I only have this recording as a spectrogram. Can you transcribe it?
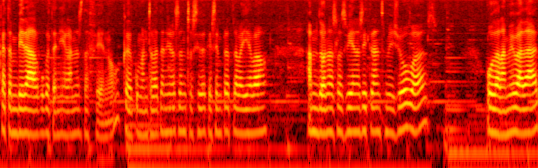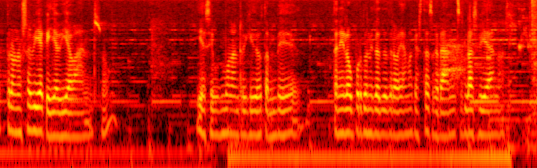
que també era algo que tenia ganes de fer, no? que començava a tenir la sensació de que sempre treballava amb dones lesbianes i trans més joves o de la meva edat, però no sabia que hi havia abans. No? i ha sigut molt enriquidor també tenir l'oportunitat de treballar amb aquestes grans lesbianes.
